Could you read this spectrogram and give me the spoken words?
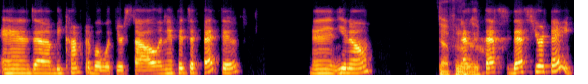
and um, be comfortable with your style, and if it's effective, and you know, definitely that's that's, that's your thing.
